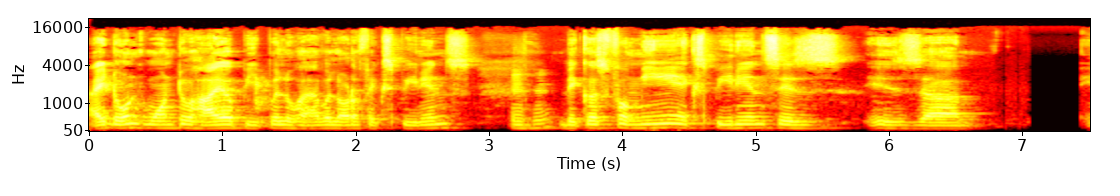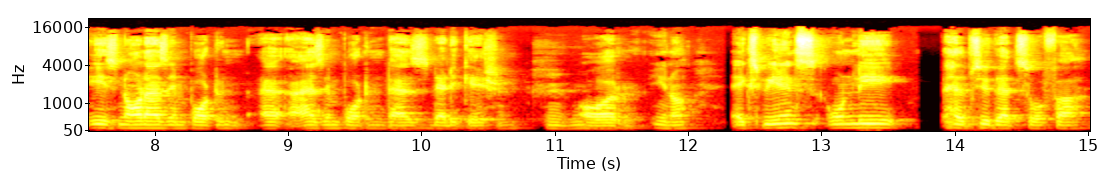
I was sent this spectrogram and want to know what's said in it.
I don't want to hire people who have a lot of experience because for me experience is is uh, is not as important uh, as important as dedication or you know experience only helps you get so far.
